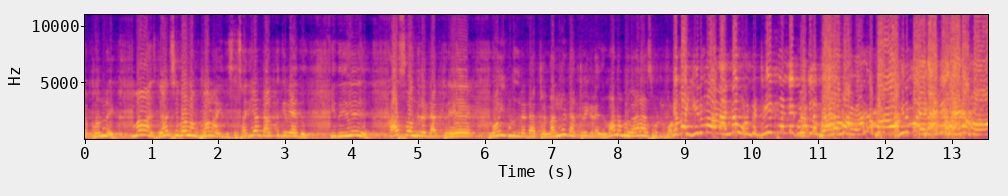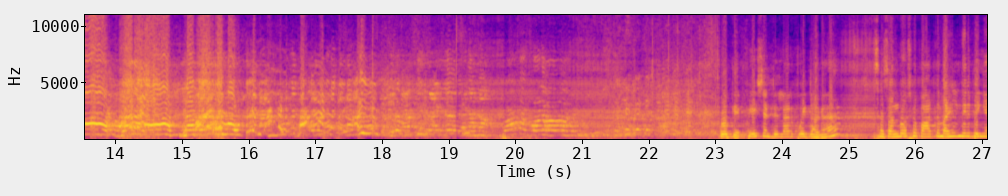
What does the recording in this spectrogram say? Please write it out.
என் பொண்ணு அம்மா ஜான்சிபா நம்ம போகலாம் இது சரியான டாக்டர் கிடையாது. இது காசு வாங்குற டாக்டரு நோய் கொடுக்குற டாக்டர் நல்ல டாக்டரே கிடையாது. வா நம்ம வேற ஹாஸ்பிட்டல் போகலாம் இருமா நான் உனக்கு ட்ரீட்மெண்ட்டே கொடுக்கல? வேணாம்மா, வேணாம்மா. இருமா விட்டுரு. ஓகே பேஷண்ட் எல்லாரும் போயிட்டாங்க. சந்தோஷம் பார்த்து மகிழ்ந்திருப்பீங்க.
